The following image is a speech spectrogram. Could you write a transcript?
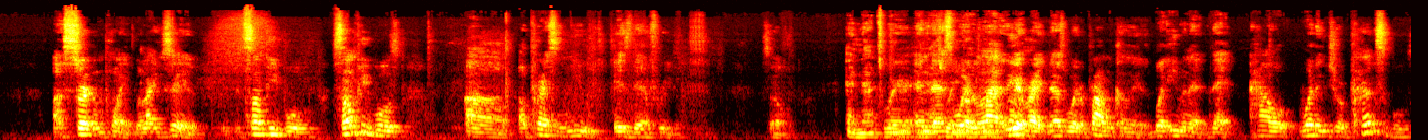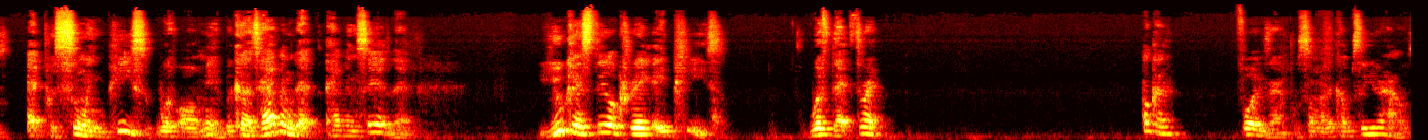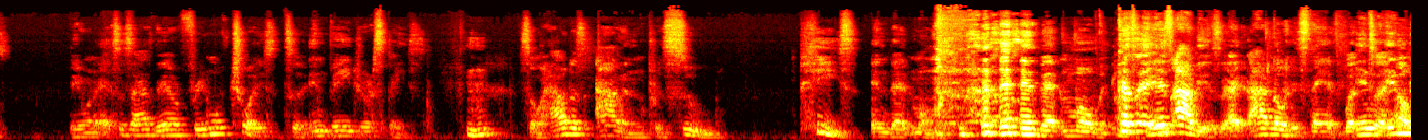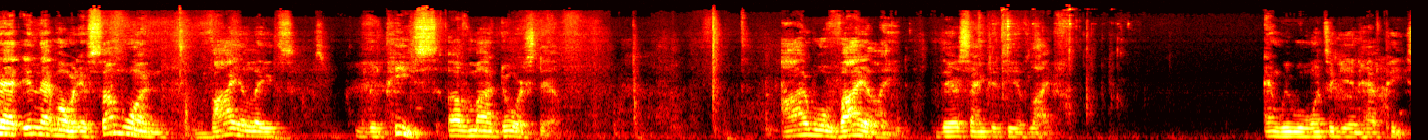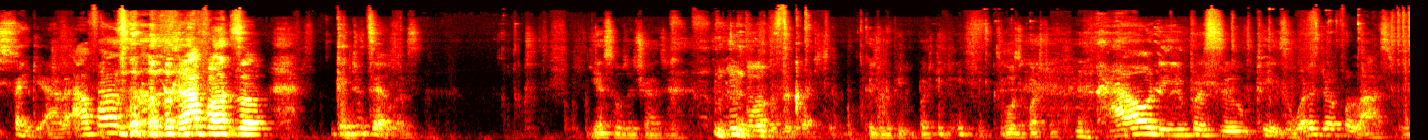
a certain point. But like you said, some people, some people's uh, oppressing you is their freedom. So and that's where. and, that's, where the line. Yeah, right. That's where the problem comes in. But even at that, how what is your principles at pursuing peace with all men? Because having that, having said that, you can still create a peace with that threat. Okay. For example, somebody comes to your house. They want to exercise their freedom of choice to invade your space. Mhm. So how does Alan pursue peace in that moment? in that moment, because it's obvious. I, I know his stance, but in, to in help, that in that moment, if someone violates the peace of my doorstep, I will violate their sanctity of life, and we will once again have peace. thank you, Alan. Alfonso, Alfonso, could you tell us Yes, it was a tragedy. what was the question? Could you repeat the question? What was the question? How do you pursue peace? What is your philosophy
